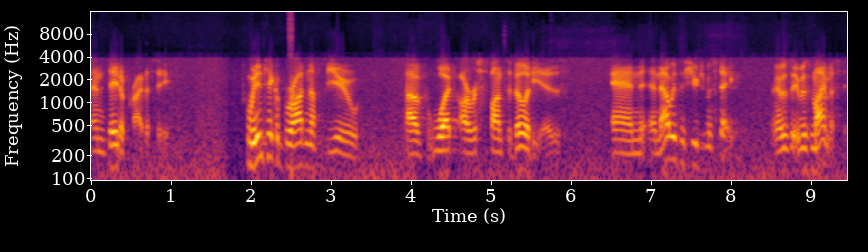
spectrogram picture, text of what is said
and data privacy. We didn't take a broad enough view of what our responsibility is, and, and that was a huge mistake. And it was, it was my mistake.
